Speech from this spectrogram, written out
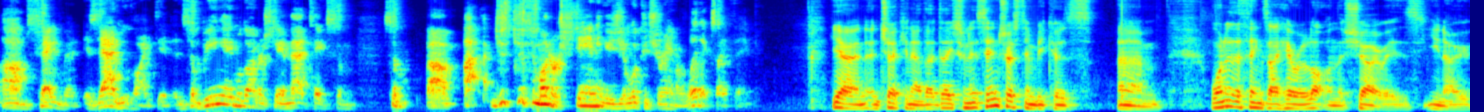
um, segment? Is that who liked it? And so being able to understand that takes some some um, I, just just some understanding as you look at your analytics, I think. Yeah, and, and checking out that data. And it's interesting because um, one of the things I hear a lot on the show is, you know,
